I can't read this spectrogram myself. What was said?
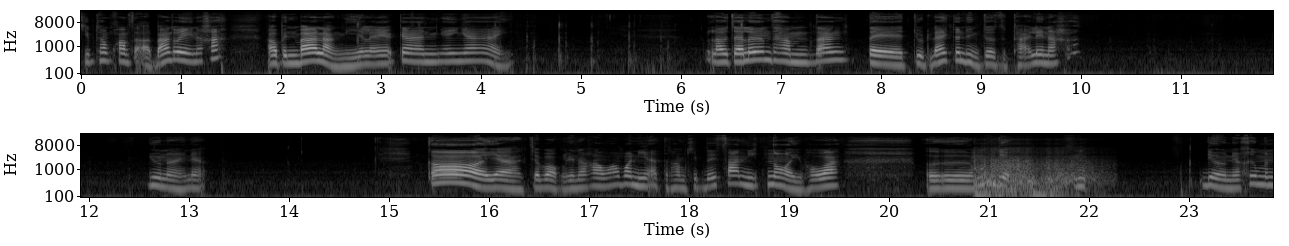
คลิปทำความสะอาดบ้านตัวเองนะคะ เอาเป็นบ้านหลังนี้แล้วกันง่าย ๆ เราจะเริ่มทำตั้งแต่จุดแรกจนถึงจุดสุดท้ายเลยนะคะ อยู่ไหนเนี่ย ก็อยากจะบอกเลยนะคะ ว่าวันนี้อาจจะทำคลิปได้สั้นนิดหน่อย เพราะว่า เออเดี๋ยว เดี๋ยวเนี้ยคือมัน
